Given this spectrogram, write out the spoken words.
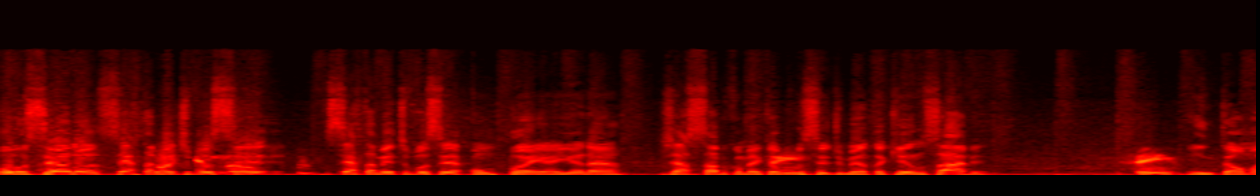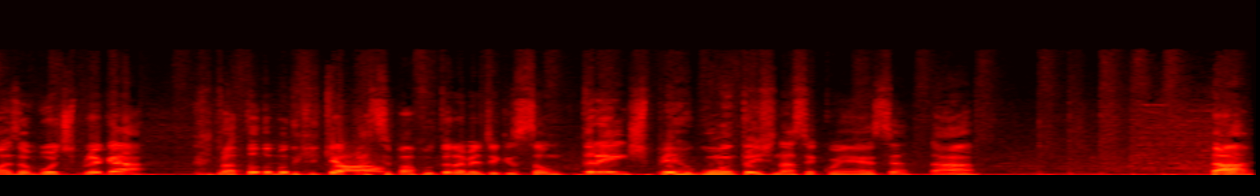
Ô Luciano, certamente você, certamente você acompanha aí, né? Já sabe como é que é o Sim. procedimento aqui, não sabe? Sim, Então, mas eu vou te explicar. Pra todo mundo que quer Não. participar futuramente aqui, são três perguntas na sequência, tá? Tá?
